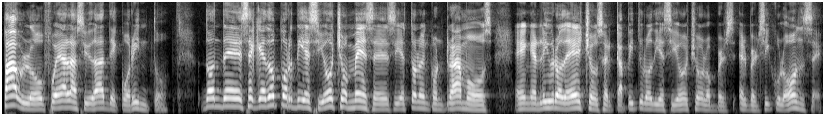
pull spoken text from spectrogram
Pablo fue a la ciudad de Corinto, donde se quedó por 18 meses, y esto lo encontramos en el libro de Hechos, el capítulo 18, el versículo 11.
